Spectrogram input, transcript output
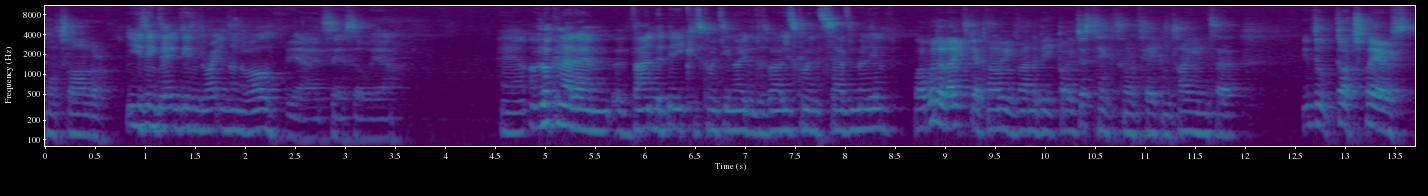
much longer. You think that? Do you think the writing's on the wall? Yeah, I'd say so. Yeah. Um, I'm looking at um, Van de Beek. He's coming to United as well. He's coming at seven million. Well, I would have liked to get Dominic Van de Beek, but I just think it's going to take him time to. Even though Dutch players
